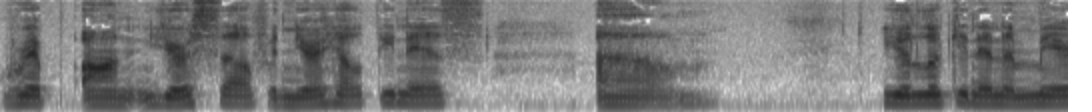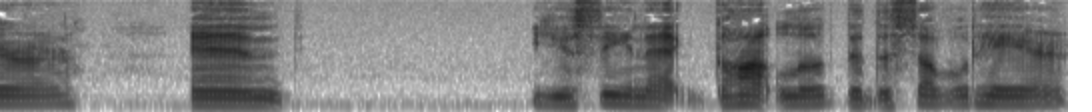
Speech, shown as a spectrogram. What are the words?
grip on yourself and your healthiness. Um, you're looking in the mirror, and you're seeing that gaunt look, the disheveled hair,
